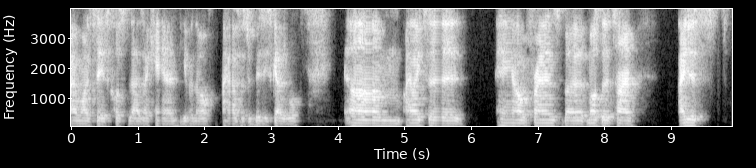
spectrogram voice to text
I want to stay as close to that as I can, even though I have such a busy schedule. Um, I like to hang out with friends, but most of the time, I just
